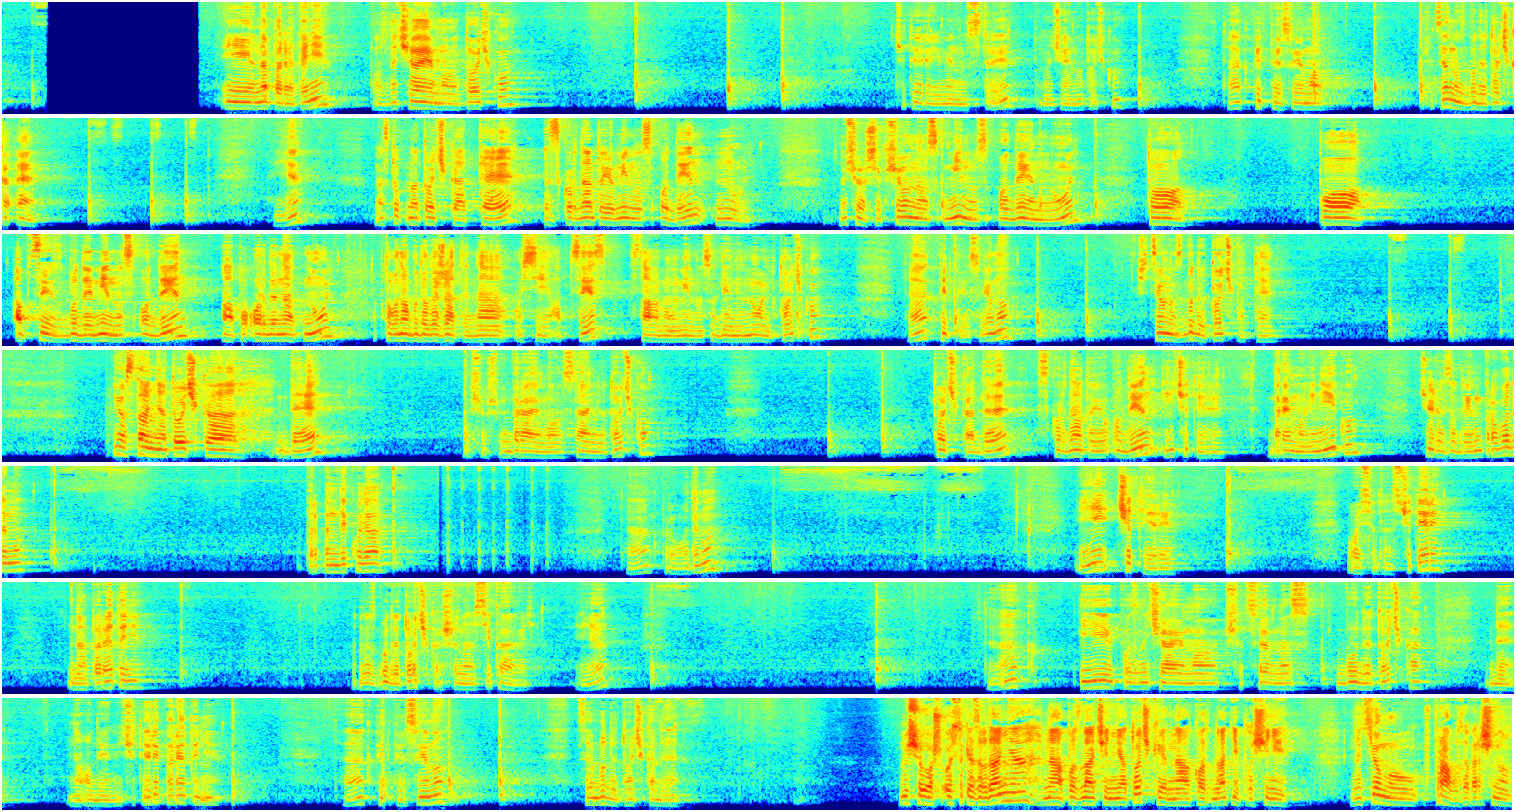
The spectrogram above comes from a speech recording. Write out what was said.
І на перетині позначаємо точку 4 і мінус 3. Позначаємо точку. Так, підписуємо, що це у нас буде точка Е. Є. Наступна точка Т з координатою мінус 1, 0. Ну що ж, якщо у нас мінус 1, 0, то по абцис буде мінус 1, а по ординат 0, тобто вона буде лежати на осі абцис. Ставимо мінус 1 і 0 точку. Так, підписуємо. Це у нас буде точка Т. І остання точка D. Що ж, вибираємо останню точку. Точка D з координатою 1 і 4. Беремо лінійку, через 1 проводимо перпендикуляр. Так, проводимо. І 4. Ось у нас 4. На перетині. У нас буде точка, що нас цікавить. Є. Так. І позначаємо, що це в нас буде точка D. На 1 і 4 перетині. Так, підписуємо. Це буде точка D. Ну що ж, ось таке завдання на позначення точки на координатній площині. На цьому вправу завершено.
